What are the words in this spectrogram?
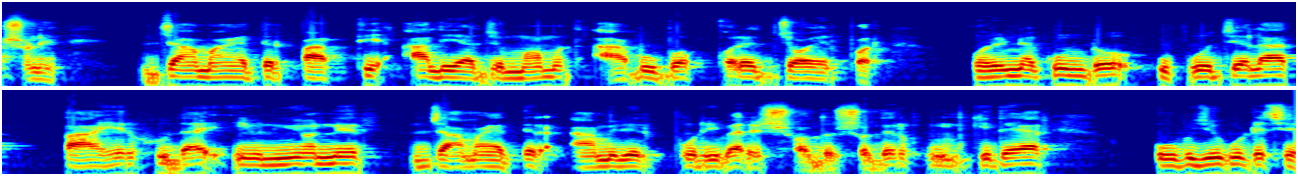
আসনে জামায়াতের প্রার্থী আলিয়াজ মোহাম্মদ আবু বক্করের জয়ের পর হরিণাকুণ্ড উপজেলা তাহের হুদায় ইউনিয়নের জামায়াতের আমিরের পরিবারের সদস্যদের হুমকি দেওয়ার অভিযোগ উঠেছে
